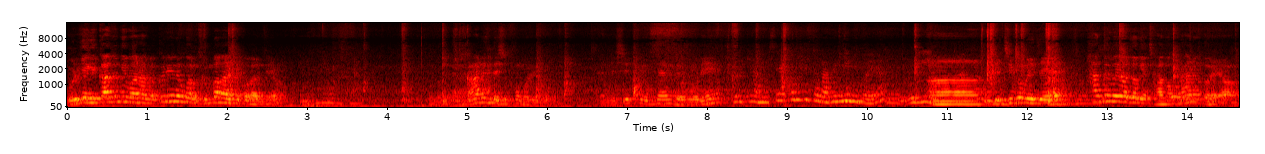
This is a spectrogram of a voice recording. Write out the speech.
올갱이 까주기만 하면 끓이는 건 금방 하실 것 같아요. 그리고 까는데 10분 걸리고. 이제 CPU 펜 메모리. 그렇게 하면 새 컴퓨터가 생기는 거예요? 여기 아 이제 지금은 이제 하드웨어적인 작업을 하는 거예요.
